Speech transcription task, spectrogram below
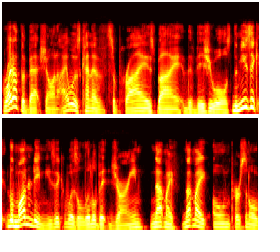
right off the bat, Sean, I was kind of surprised by the visuals. The music, the modern day music was a little bit jarring. Not my not my own personal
